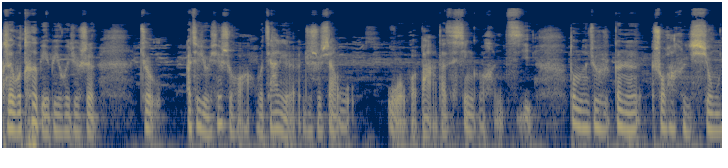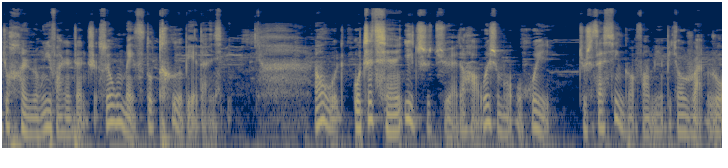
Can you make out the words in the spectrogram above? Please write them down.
所以我特别避讳，就是就而且有些时候啊，我家里人就是像我。我我爸他的性格很急，动不动就是跟人说话很凶，就很容易发生争执，所以我每次都特别担心。然后我我之前一直觉得哈，为什么我会就是在性格方面比较软弱，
